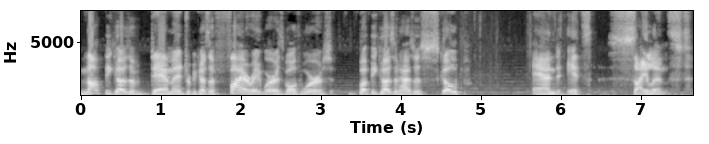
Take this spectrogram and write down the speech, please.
Not because of damage or because of fire rate, where it's both worse, but because it has a scope and it's silenced.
